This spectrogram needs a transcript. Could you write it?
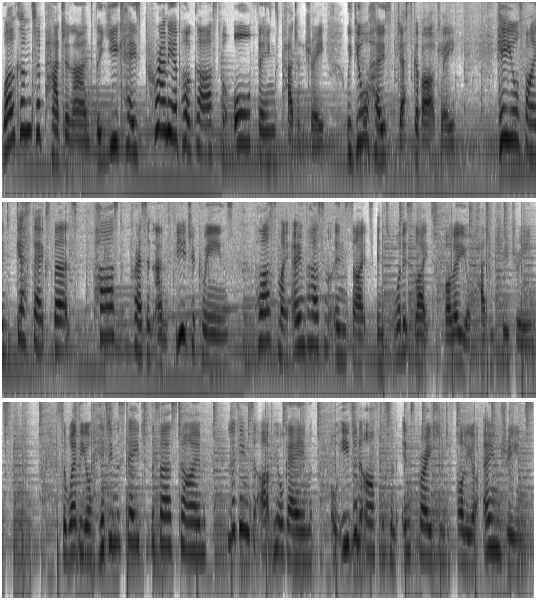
Welcome to Pageantland, the UK's premier podcast for all things pageantry, with your host Jessica Barkley. Here you'll find guest experts, past, present, and future queens, plus my own personal insights into what it's like to follow your pageantry dreams. So, whether you're hitting the stage for the first time, looking to up your game, or even after some inspiration to follow your own dreams,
